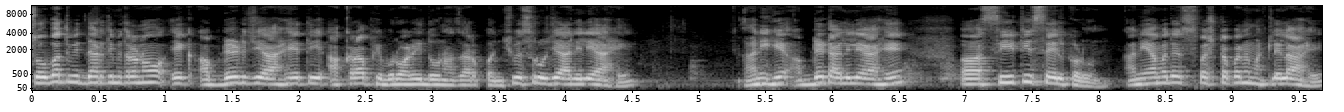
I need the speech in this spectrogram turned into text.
सोबत विद्यार्थी मित्रांनो एक अपडेट जी आहे ती अकरा फेब्रुवारी दोन हजार पंचवीस रोजी आलेली आहे. आणि हे अपडेट आलेली आहे सी टी सेलकडून. आणि यामध्ये स्पष्टपणे म्हटलेलं आहे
